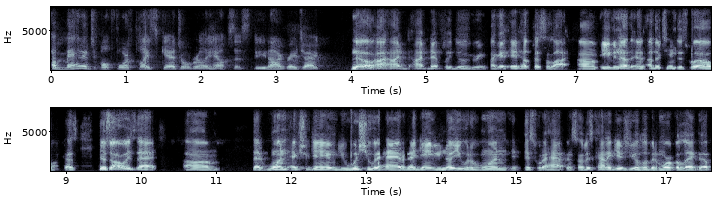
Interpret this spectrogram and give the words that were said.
a manageable fourth place schedule really helps us. Do you not agree, Jake? No, I, I, I definitely do agree. Like it, it helped us a lot. Um, even other other teams as well, because there's always that um, that one extra game you wish you would have had, or that game you know you would have won if this would have happened. So this kind of gives you a little bit more of a leg up.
